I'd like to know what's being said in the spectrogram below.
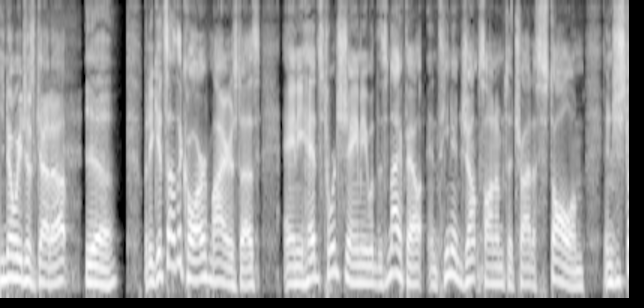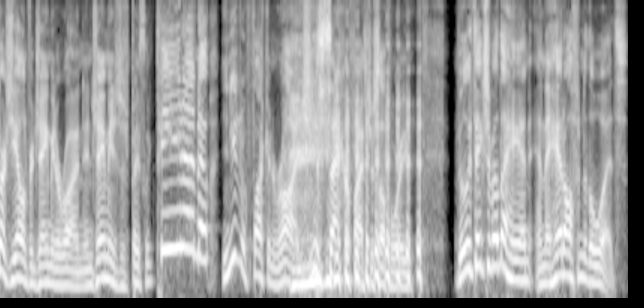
you know, he just got up. Yeah. But he gets out of the car, Myers does, and he heads towards Jamie with his knife out. And Tina jumps on him to try to stall him. And she starts yelling for Jamie to run. And Jamie's just basically, Tina, no, you need to fucking run. She just sacrificed herself for you. Billy takes her by the hand and they head off into the woods.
